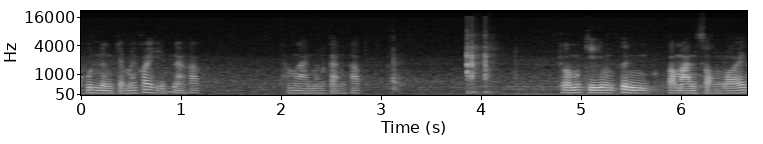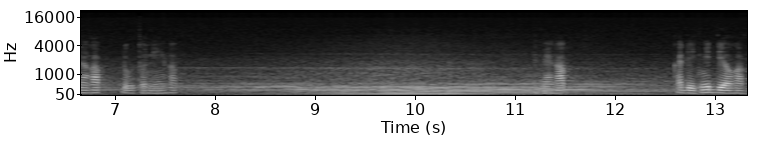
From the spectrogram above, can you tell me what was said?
คูณหนึ่งจะไม่ค่อยเห็นนะครับ ทำงานเหมือนกันครับ ตัวเมื่อกี้มันขึ้นประมาณ 200 นะครับ ดูตัวนี้ครับ เห็นไหมครับ กระดิกนิดเดียวครับ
